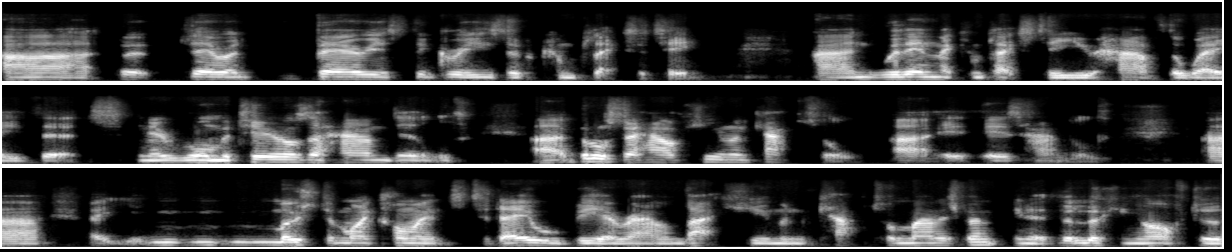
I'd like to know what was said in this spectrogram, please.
Uh, but there are various degrees of complexity. And within that complexity, you have the way that you know raw materials are handled, uh, but also how human capital uh, is handled. Uh, most of my comments today will be around that human capital management. You know, the looking after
